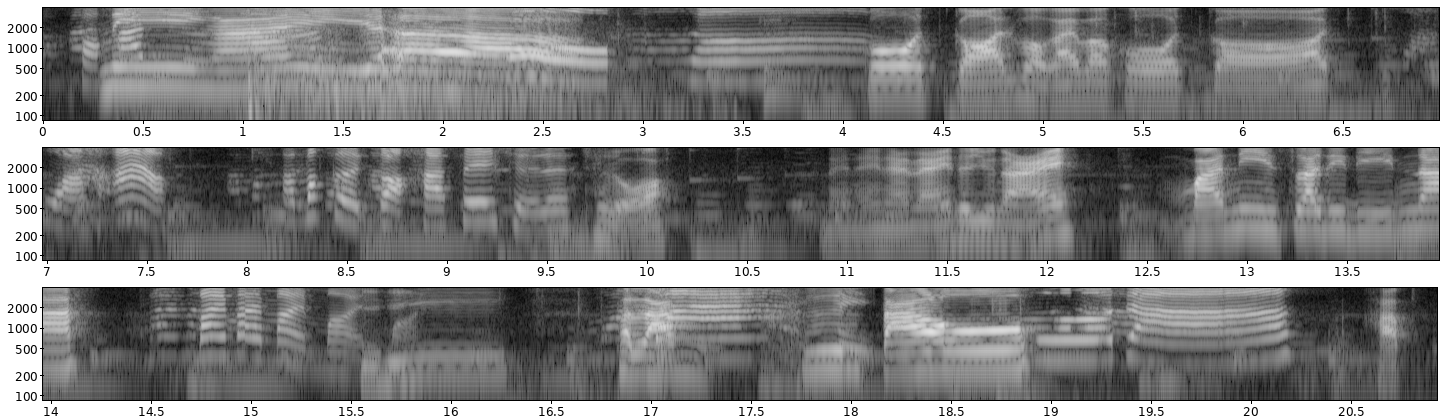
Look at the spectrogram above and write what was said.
อค่านี่ทีไงโอ้เธอโคตรกอดบอกไงว่าโคตรกอดหัวอ้าวเขามาเกิดเกาะคาเฟ่เฉยเลย ใช่เหรอไหนไหนไหนไหนเธออยู่ไหน มานี่ซะดีๆนะไม่ไม่ไม่ไม่ฮิฮิพลังขึ้นเตาโอ้จ๋าครับไม่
